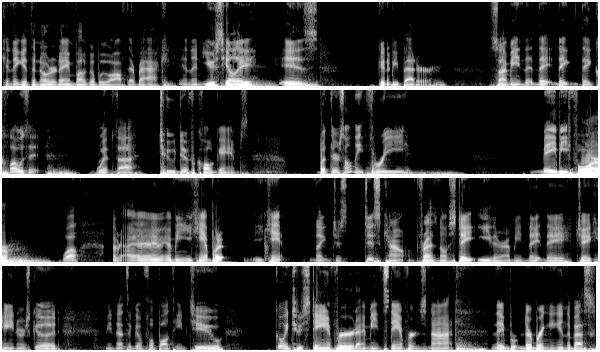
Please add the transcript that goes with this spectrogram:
can they get the Notre Dame bugaboo off their back? And then UCLA is going to be better. So I mean, they they they close it with uh, two difficult games, but there's only three, maybe four. Well, I mean, I, I mean, you can't put it, you can't like just discount Fresno State either. I mean, they they Jake Haener's good. I mean, that's a good football team too. Going to Stanford, I mean, Stanford's not they they're bringing in the best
